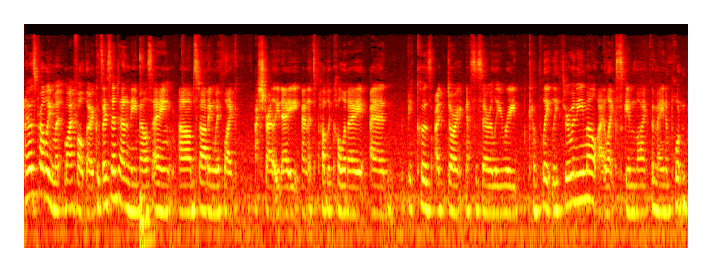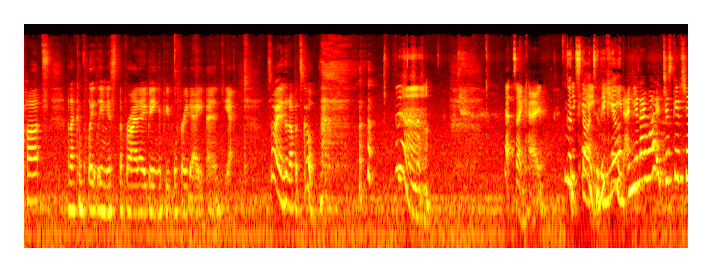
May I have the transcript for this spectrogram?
It was probably my, my fault though, because I sent out an email saying, um, starting with like Australia Day and it's a public holiday, and because I don't necessarily read completely through an email, I like skim like the main important parts, and I completely missed the Friday being a pupil free day, and yeah, so I ended up at school. Yeah. That's okay. Good You're start keen, to the you're year. keen. And you know what? It just gives you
